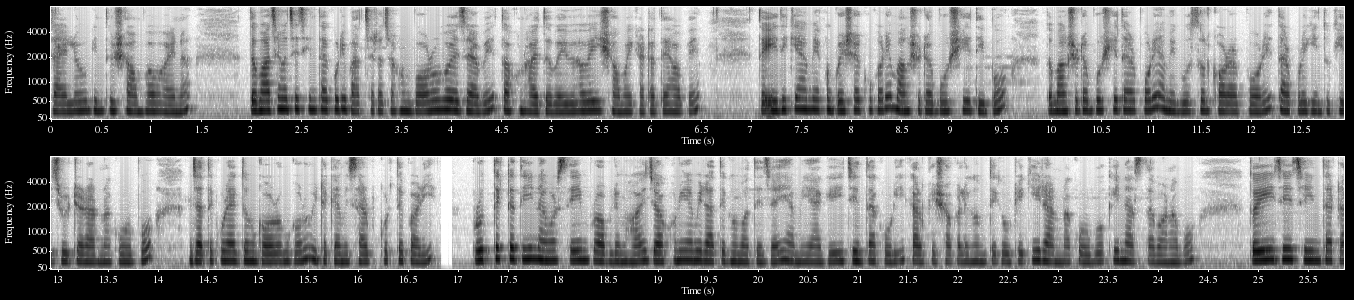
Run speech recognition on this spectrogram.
চাইলেও কিন্তু সম্ভব হয় না। তো মাঝে মাঝে চিন্তা করি বাচ্চারা যখন বড় হয়ে যাবে, তখন হয়তো বা এইভাবেই সময় কাটাতে হবে। তো এইদিকে আমি এখন প্রেশার কুকারে মাংসটা বসিয়ে দিব। তো মাংসটা বসিয়ে দেওয়ার পরে আমি গোসল করার পরে তারপরে কিন্তু খিচুড়িটা রান্না করব, যাতে করে একদম গরম গরম এটাকে আমি সার্ভ করতে পারি। প্রত্যেকটা দিন আমার সেম প্রবলেম হয়। যখনই আমি রাতে ঘুমাতে যাই, আমি আগেই চিন্তা করি, কালকে সকালে ঘুম থেকে উঠে কি রান্না করব, কি নাস্তা বানাবো। তো এই যে চিন্তাটা,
